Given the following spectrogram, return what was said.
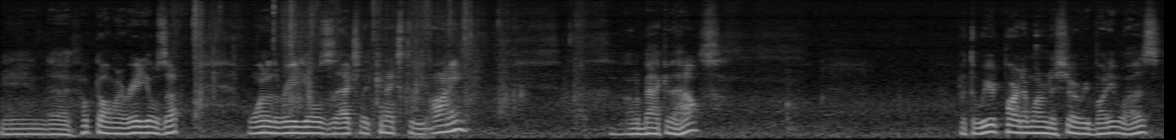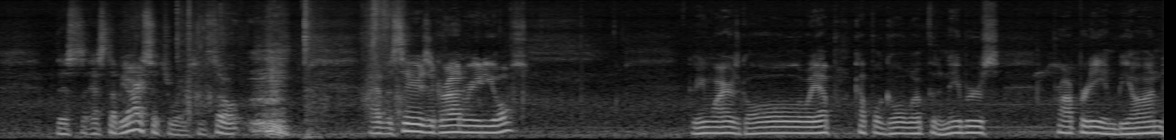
And uh, hooked all my radials up. One of the radials actually connects to the awning on the back of the house. But the weird part I wanted to show everybody was this SWR situation. So I have a series of ground radials. Green wires go all the way up, a couple go up to the neighbor's property and beyond,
